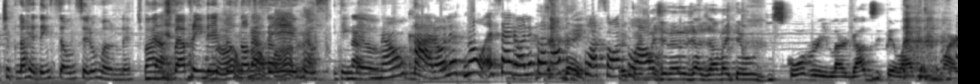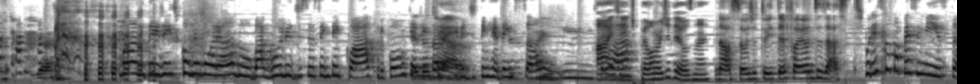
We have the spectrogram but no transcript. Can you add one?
tipo, na redenção do ser humano, né? Tipo, ah, a Não. gente vai aprender Não, pelos nossos não, para. erros, entendeu? Não, cara, olha. Não, é sério, olha pra nossa Véi, situação Eu tô atual. imaginando já já vai ter o Discovery largados e pelados no Marte. tá? Mano, tem gente comemorando o bagulho de 64. Como que a gente acredita em redenção? Em, Ai, lá. gente, pelo amor de Deus, né? Nossa, hoje o Twitter foi um desastre. Por isso que eu tô pessimista.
